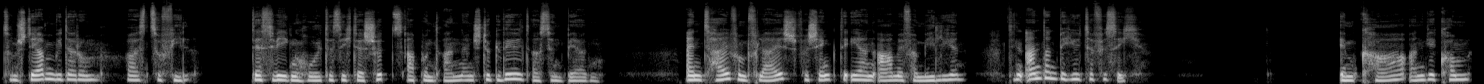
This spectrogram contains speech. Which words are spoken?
Zum Sterben wiederum war es zu viel. Deswegen holte sich der Schütz ab und an ein Stück Wild aus den Bergen. Einen Teil vom Fleisch verschenkte er an arme Familien, den anderen behielt er für sich. Im Kar angekommen,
